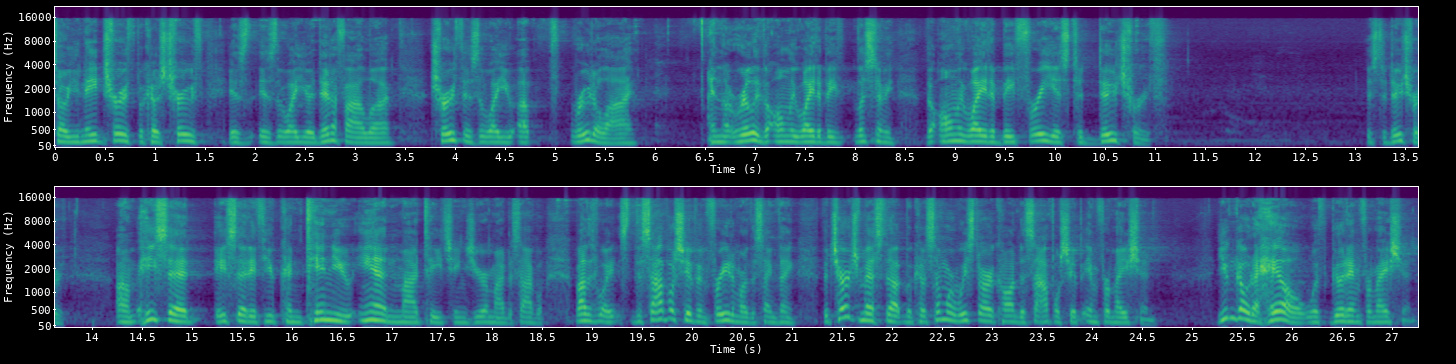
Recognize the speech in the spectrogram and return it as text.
So you need truth because truth is, is the way you identify a lie. Truth is the way you uproot a lie. And the, really, the only way to be, listen to me, the only way to be free is to do truth. Is to do truth. Um, he said, he said, if you continue in my teachings, you're my disciple. By the way, discipleship and freedom are the same thing. The church messed up because somewhere we started calling discipleship information. You can go to hell with good information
